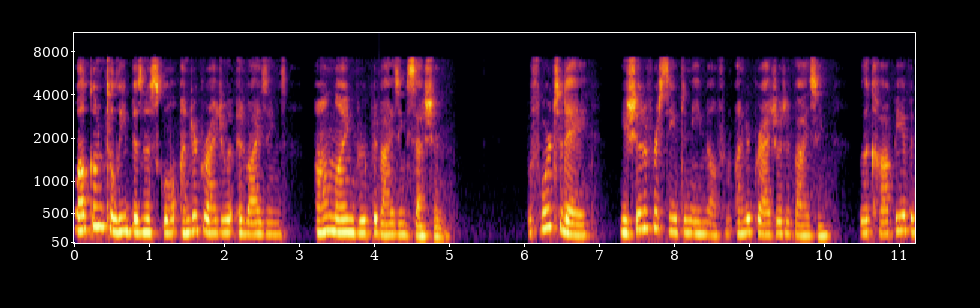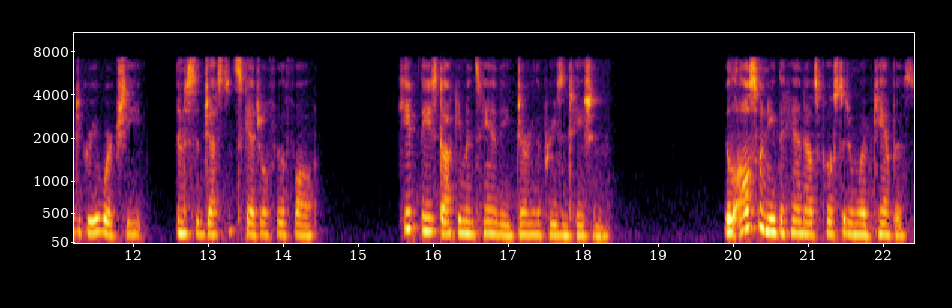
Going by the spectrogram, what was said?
Welcome to Lee Business School Undergraduate Advising's online group advising session. Before today, you should have received an email from Undergraduate Advising with a copy of a degree worksheet and a suggested schedule for the fall. Keep these documents handy during the presentation. You'll also need the handouts posted in Web Campus.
